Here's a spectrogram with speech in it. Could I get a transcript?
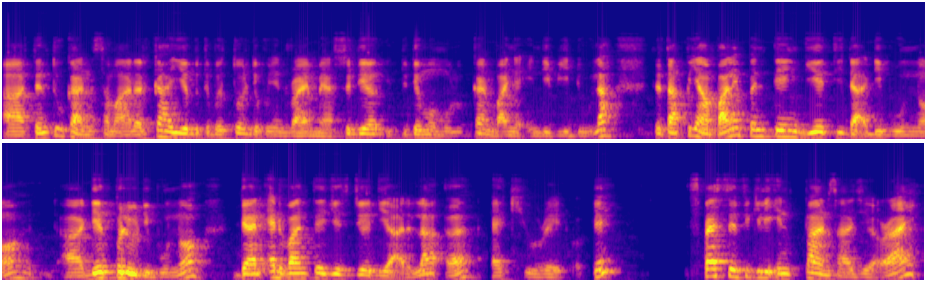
uh, tentukan sama adakah ia betul-betul dia punya dry mass. So dia dia memerlukan banyak individu lah. Tetapi yang paling penting dia tidak dibunuh, uh, dia perlu dibunuh dan advantages dia dia adalah uh, accurate. Okay? Specifically in plants saja, right?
